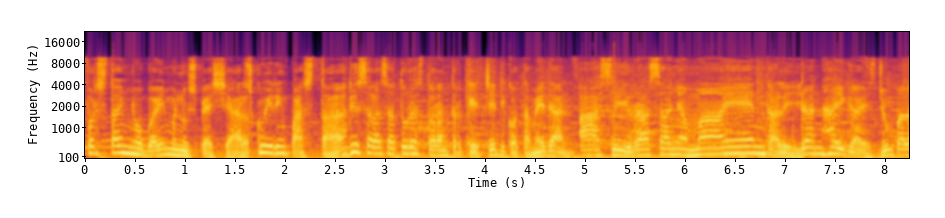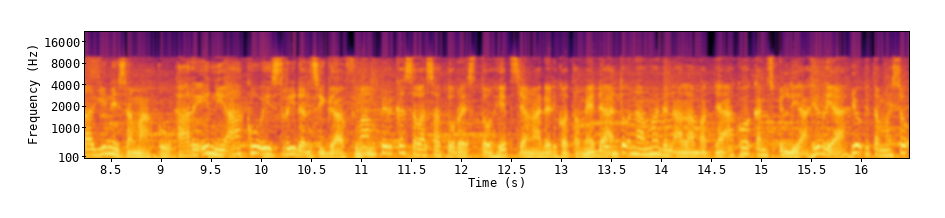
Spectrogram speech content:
First time nyobain menu spesial squiding pasta di salah satu restoran terkece di kota Medan. Asli rasanya main kali. Dan hai guys, jumpa lagi nih sama aku. Hari ini aku, istri dan si Gavi mampir ke salah satu resto hits yang ada di kota Medan. Untuk nama dan alamatnya aku akan spill di akhir ya. Yuk kita masuk.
